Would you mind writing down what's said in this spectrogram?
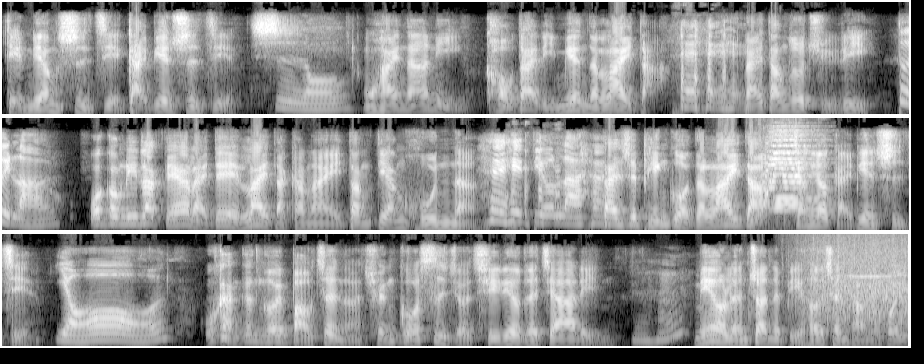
点亮世界，改变世界。是哦，我还拿你口袋里面的嘿嘿，来当做举例。对啦，我讲你那等下来的 LiDAR 刚才当订婚呐，嘿嘿丢啦，但是苹果的 LiDAR 将要改变世界。有，我敢跟各位保证啊，全国四九七六的嘉玲，嗯哼，没有人赚的比合成堂的会员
